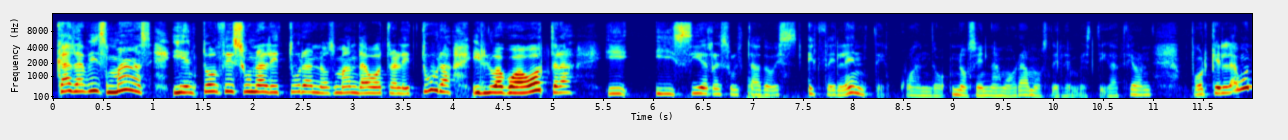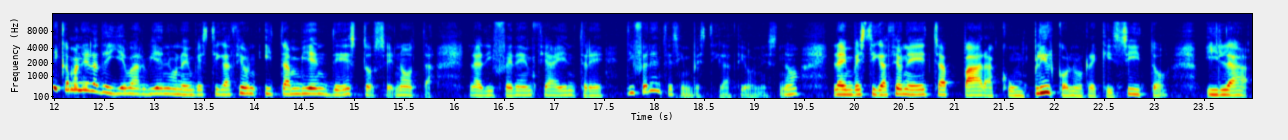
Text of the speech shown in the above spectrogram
cada vez más. Y entonces una lectura nos manda a otra lectura y luego a otra. Y, y sí el resultado es excelente cuando nos enamoramos de la investigación, porque la única manera de llevar bien una investigación, y también de esto se nota la diferencia entre diferentes investigaciones, ¿no? La investigación es hecha para cumplir con un requisito y la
